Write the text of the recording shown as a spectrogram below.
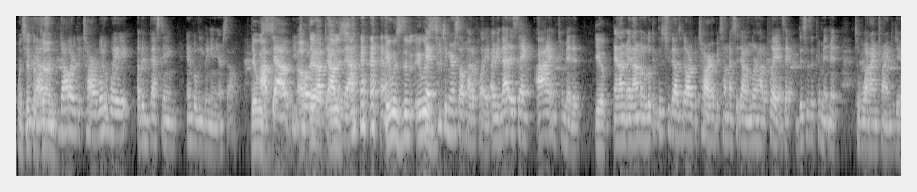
One step at a time. dollar guitar. What a way of investing and believing in yourself. There was, opt out. You opt totally out. opt It out was- in that. it was the, it was, and teaching yourself how to play. I mean, that is saying I am committed, yep. and I'm and I'm going to look at this two thousand dollar guitar every time I sit down and learn how to play it and say this is a commitment to what I'm trying to do.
